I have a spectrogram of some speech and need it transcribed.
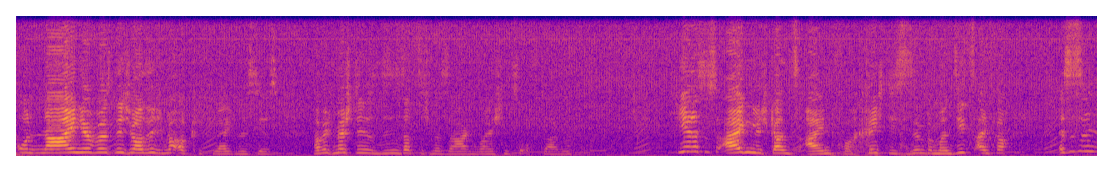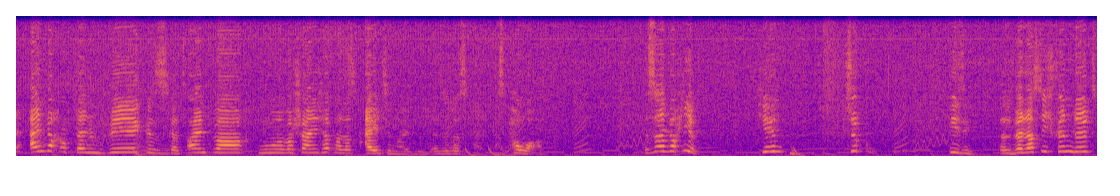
Und nein, ihr wisst nicht, was ich mache. Okay, vielleicht wisst ihr es. Aber ich möchte diesen Satz nicht mehr sagen, weil ich ihn zu oft sage. Hier, das ist eigentlich ganz einfach. Richtig simpel. Man sieht es einfach. Es ist einfach auf deinem Weg. Es ist ganz einfach. Nur wahrscheinlich hat man das Item halt nicht. Also das, das Power-Up. Es ist einfach hier. Hier hinten. Zuck. Easy. Also wer das nicht findet,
